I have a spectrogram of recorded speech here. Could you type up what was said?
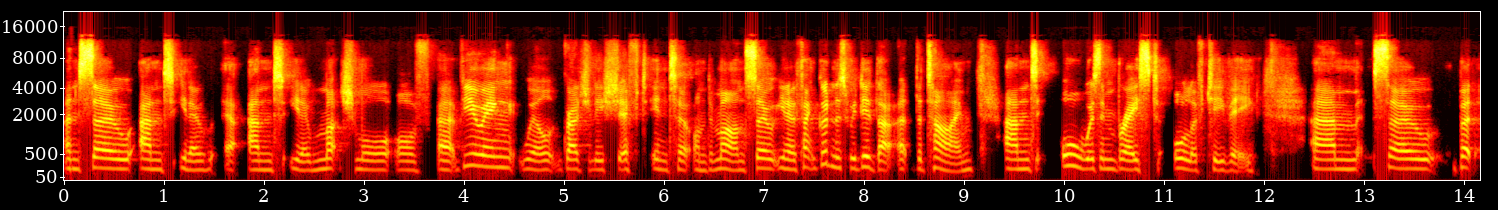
And so and you know and you know much more of uh, viewing will gradually shift into on demand. So you know thank goodness we did that at the time and always embraced all of tv um, so but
